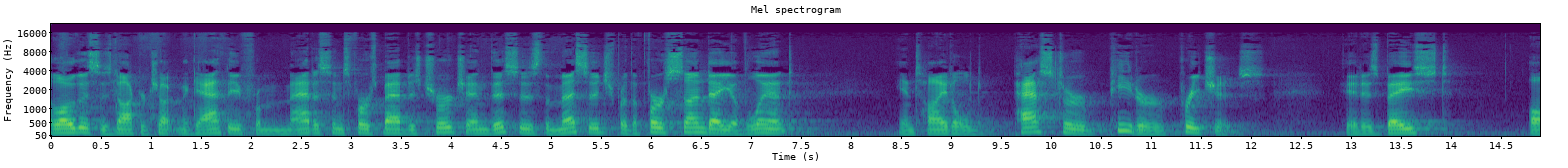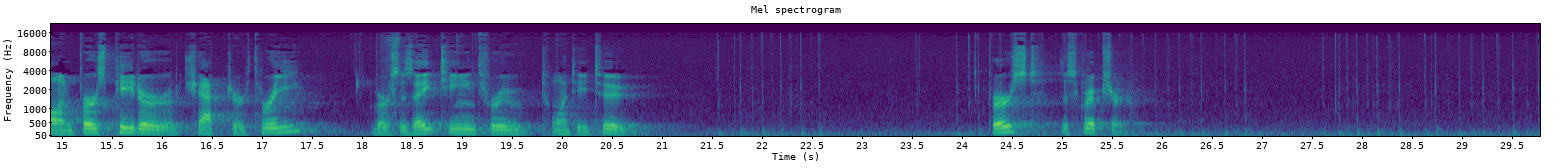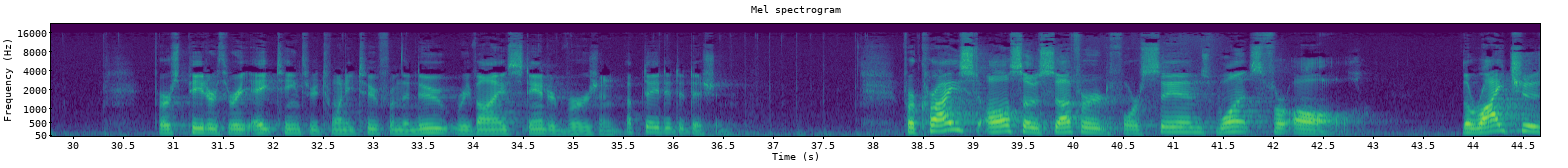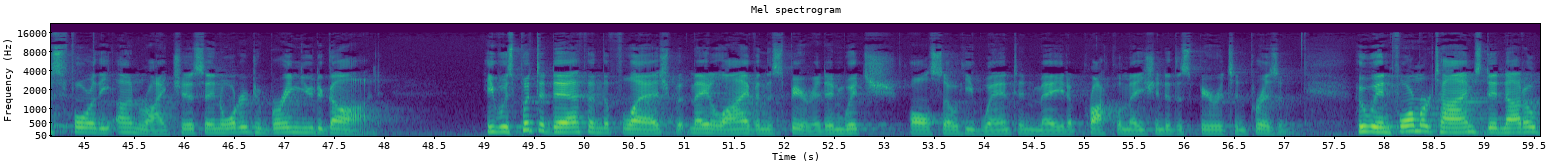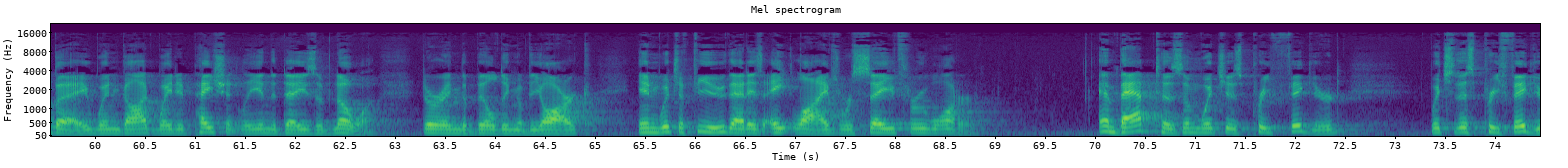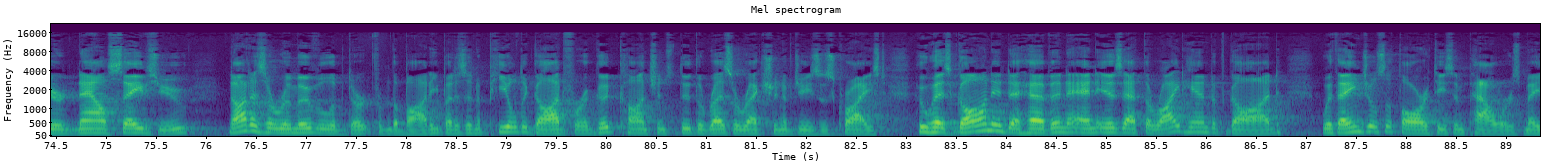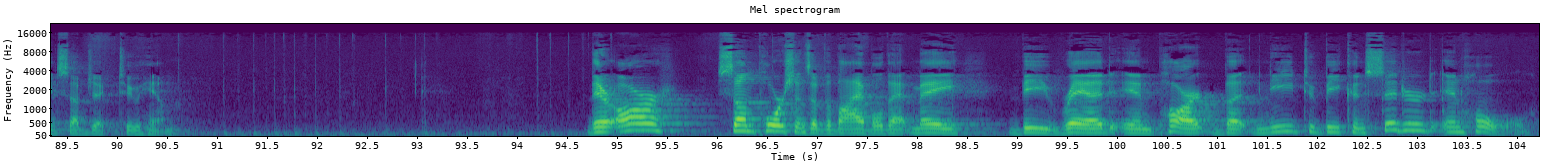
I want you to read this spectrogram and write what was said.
Hello, this is Dr. Chuck McGathy from Madison's First Baptist Church, and this is the message for the first Sunday of Lent entitled Pastor Peter Preaches. It is based on 1 Peter chapter 3, verses 18 through 22. First, the scripture. 1 Peter 3 18 through 22 from the New Revised Standard Version, updated edition. For Christ also suffered for sins once for all, the righteous for the unrighteous, in order to bring you to God. He was put to death in the flesh, but made alive in the Spirit, in which also he went and made a proclamation to the spirits in prison who in former times did not obey when God waited patiently in the days of Noah during the building of the ark, in which a few, that is, eight lives, were saved through water. And baptism, which is prefigured, which this prefigured now saves you, not as a removal of dirt from the body, but as an appeal to God for a good conscience through the resurrection of Jesus Christ, who has gone into heaven and is at the right hand of God with angels, authorities, and powers made subject to him. There are some portions of the Bible that may be read in part, but need to be considered in whole.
